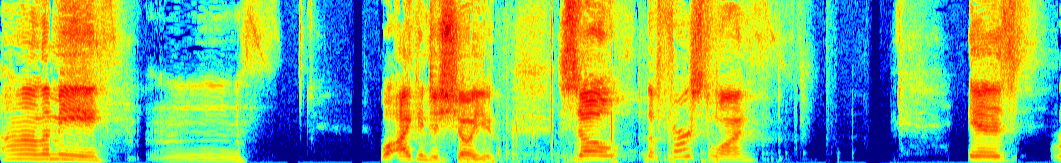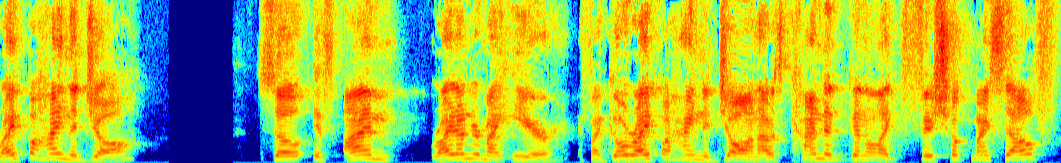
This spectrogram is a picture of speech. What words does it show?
uh, let me, um, well, I can just show you. So the first one is right behind the jaw. So if I'm right under my ear, if I go right behind the jaw and I was kind of going to like fish hook myself,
